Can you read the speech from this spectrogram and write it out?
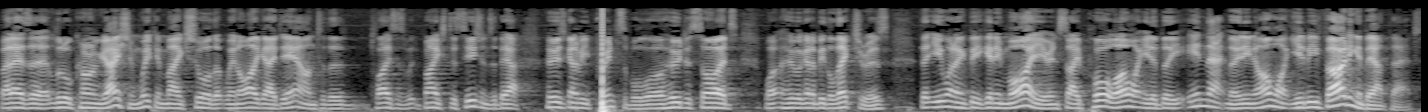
But as a little congregation, we can make sure that when I go down to the places which makes decisions about who's going to be principal or who decides what, who are going to be the lecturers, that you want to be getting my ear and say, Paul, I want you to be in that meeting. I want you to be voting about that.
